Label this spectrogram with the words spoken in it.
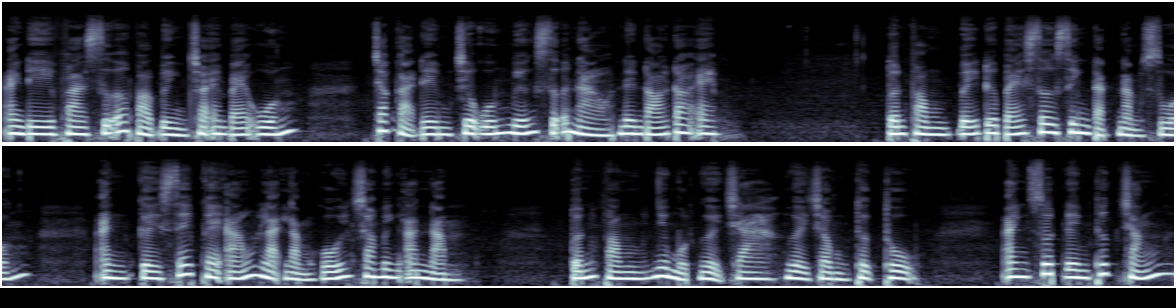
Anh đi pha sữa vào bình cho em bé uống. Chắc cả đêm chưa uống miếng sữa nào nên đói đo em. Tuấn Phong bế đứa bé sơ sinh đặt nằm xuống. Anh kê xếp cây áo lại làm gối cho Minh An nằm. Tuấn Phong như một người cha, người chồng thực thụ. Anh suốt đêm thức trắng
